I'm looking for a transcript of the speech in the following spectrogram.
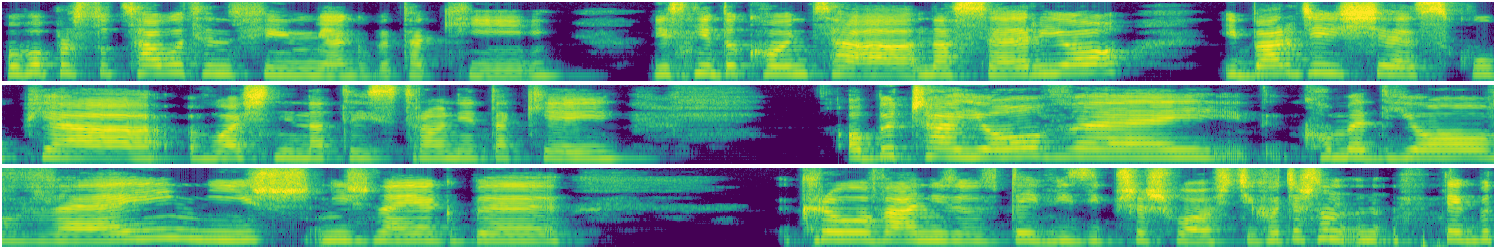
bo po prostu cały ten film jakby taki jest nie do końca na serio i bardziej się skupia właśnie na tej stronie takiej obyczajowej, komediowej, niż, niż na jakby kreowaniu tej wizji przeszłości. Chociaż no, jakby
